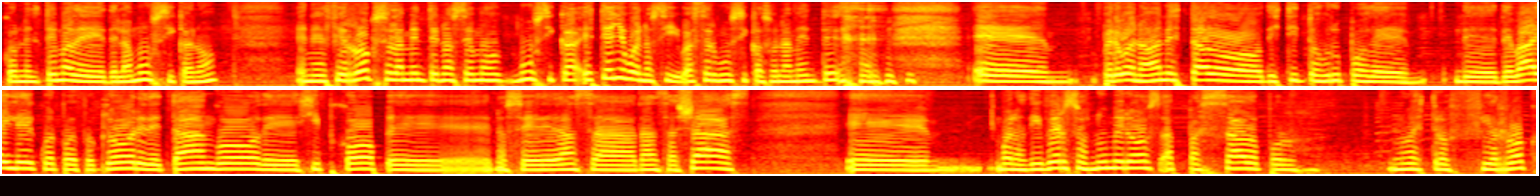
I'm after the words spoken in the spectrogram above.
con el tema de, de la música, ¿no? En el Fierrock solamente no hacemos música. Este año, bueno, sí, va a ser música solamente. Eh, pero bueno, han estado distintos grupos de, de- de baile, cuerpo de folclore, de tango, de hip hop, eh, no sé, de danza, danza jazz. Eh, bueno, diversos números ha pasado por nuestro Fierrock,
